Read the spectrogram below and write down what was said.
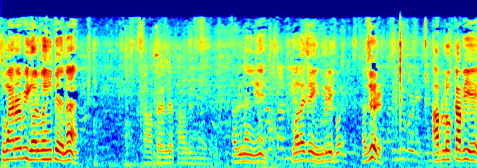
तुम्हारा भी घर वहीं पे है ना? था पहले था भी नहीं अभी नहीं है? मलाई चाहिँ हिंदी हजुर आप लोग का भी है?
